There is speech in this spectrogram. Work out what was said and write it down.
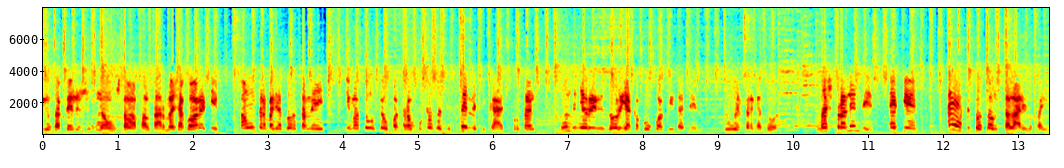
e os apelos não estão a faltar. Mas agora que há um trabalhador também que matou o seu patrão por causa de semeticais. Portanto, um dinheiro irrisório e acabou com a vida de, do empregador. Mas, para além disso, é que é a situação de salário no país.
